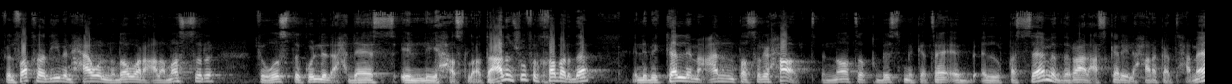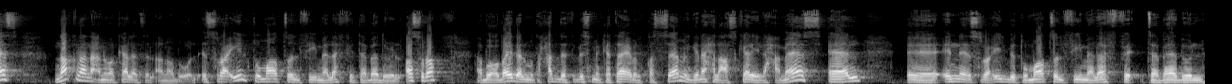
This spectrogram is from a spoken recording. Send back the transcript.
في الفترة دي بنحاول ندور على مصر في وسط كل الأحداث اللي حاصلة. تعالوا نشوف الخبر ده اللي بيتكلم عن تصريحات الناطق باسم كتائب القسام الذراع العسكري لحركة حماس نقلا عن وكالة الأناضول. إسرائيل تماطل في ملف تبادل الاسرى أبو عبيدة المتحدث باسم كتائب القسام الجناح العسكري لحماس قال آه، إن إسرائيل بتماطل في ملف تبادل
